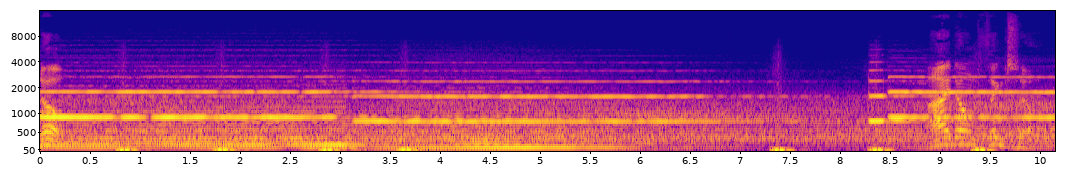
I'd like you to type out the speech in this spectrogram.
No. I don't think so.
